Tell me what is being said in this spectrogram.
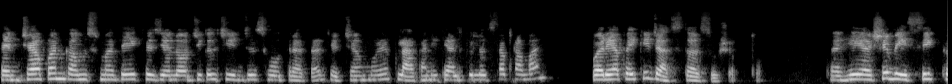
त्यांच्या पण गम्समध्ये फिजिओलॉजिकल चेंजेस होत राहतात ज्याच्यामुळे प्लाक आणि कॅल्क्युलसचं प्रमाण बऱ्यापैकी जास्त असू शकतो. तर हे असे बेसिक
